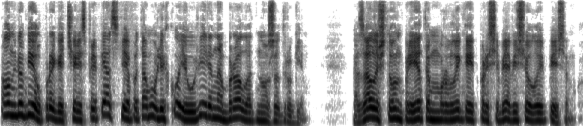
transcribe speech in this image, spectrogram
Он любил прыгать через препятствия, потому легко и уверенно брал одно за другим. Казалось, что он при этом мурлыкает про себя веселую песенку.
